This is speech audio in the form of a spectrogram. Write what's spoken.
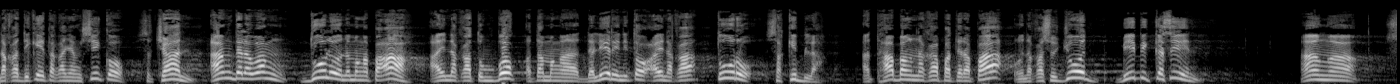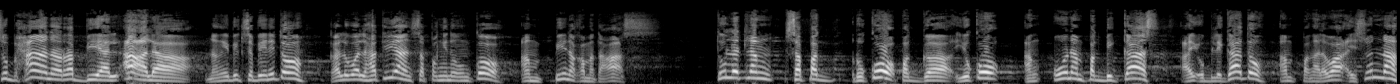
nakadikit ang kanyang siko sa tiyan. Ang dalawang dulo ng mga paa ay nakatumbok at ang mga daliri nito ay nakaturo sa kibla. At habang nakapatira pa o nakasujud, bibigkasin ang uh, Subhana Rabbi al-A'la. Nang ibig sabihin nito, kaluwalhatian sa Panginoon ko ang pinakamataas. Tulad lang sa pagruko, pagyuko, uh, ang unang pagbigkas ay obligado, ang pangalawa ay sunnah,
